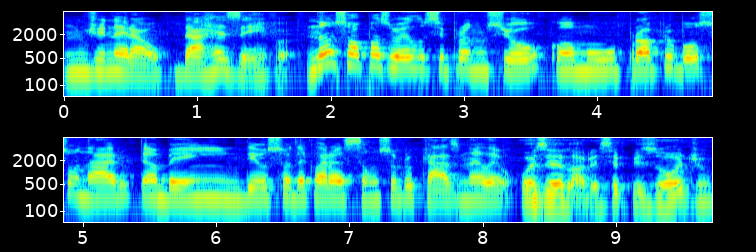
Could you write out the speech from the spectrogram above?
um general da reserva. Não só Pazuello se pronunciou, como o próprio Bolsonaro também deu sua declaração sobre o caso, né, Léo? Pois é, Lara, esse episódio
